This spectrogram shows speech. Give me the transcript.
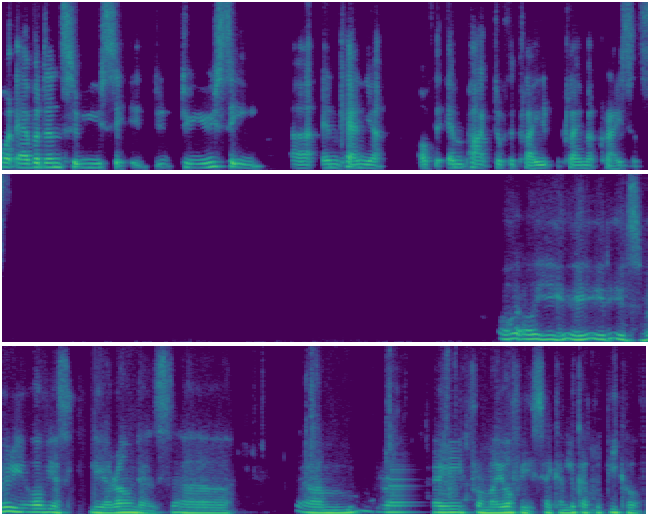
What evidence have you see, do, you see uh, in Kenya of the impact of the cli climate crisis? Oh, oh it, it's very obviously around us. Uh, um, right from my office, I can look at the peak of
